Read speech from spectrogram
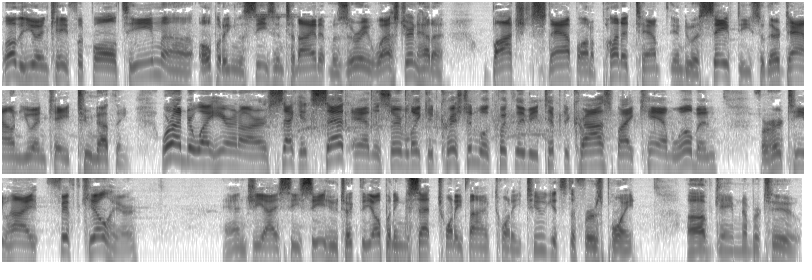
Well, the UNK football team uh, opening the season tonight at Missouri Western had a botched snap on a punt attempt into a safety, so they're down UNK 2 0. We're underway here in our second set, and the serve Lincoln Christian will quickly be tipped across by Cam Willman for her team high fifth kill here. And GICC, who took the opening set 25 22, gets the first point of game number two.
